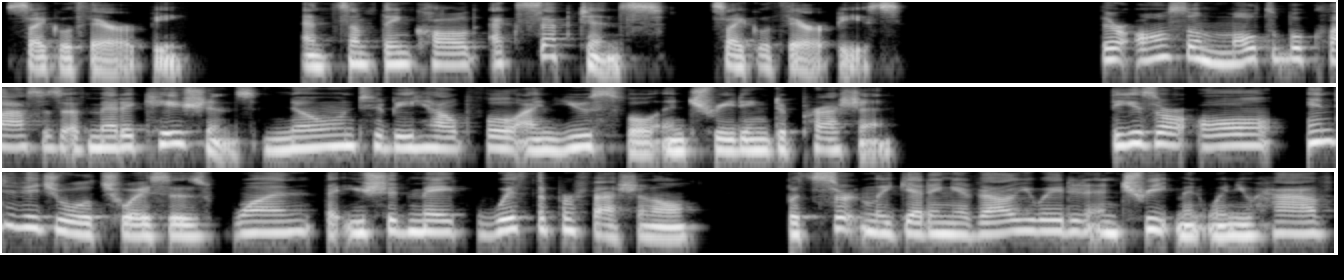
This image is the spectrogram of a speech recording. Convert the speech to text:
psychotherapy, and something called acceptance psychotherapies. There are also multiple classes of medications known to be helpful and useful in treating depression. These are all individual choices, one that you should make with the professional, but certainly getting evaluated and treatment when you have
